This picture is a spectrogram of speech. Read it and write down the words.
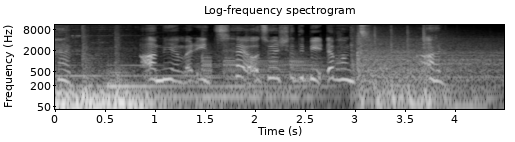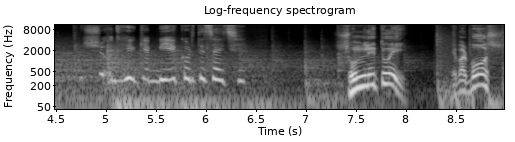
হ্যাঁ আমি আমার ইচ্ছায় অজয়ের সাথে বিয়েটা ভাঙছি। আর সুধীরকে বিয়ে করতে চাইছি। শুনলি তুই? এবার বস।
